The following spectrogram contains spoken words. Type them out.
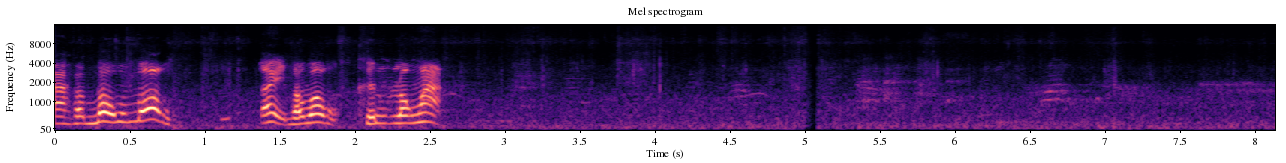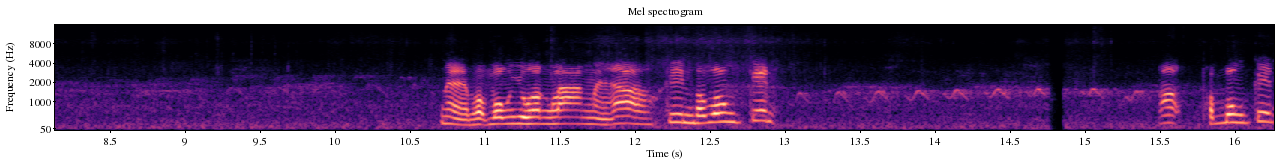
นะผักบงผักบง เอ้ยผักบงขึ้นลงมาแหน่ผักบงอยู่ข้างล่างเนี่ยอ้าวกินผักบงกินอ้าวผักบงกิน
